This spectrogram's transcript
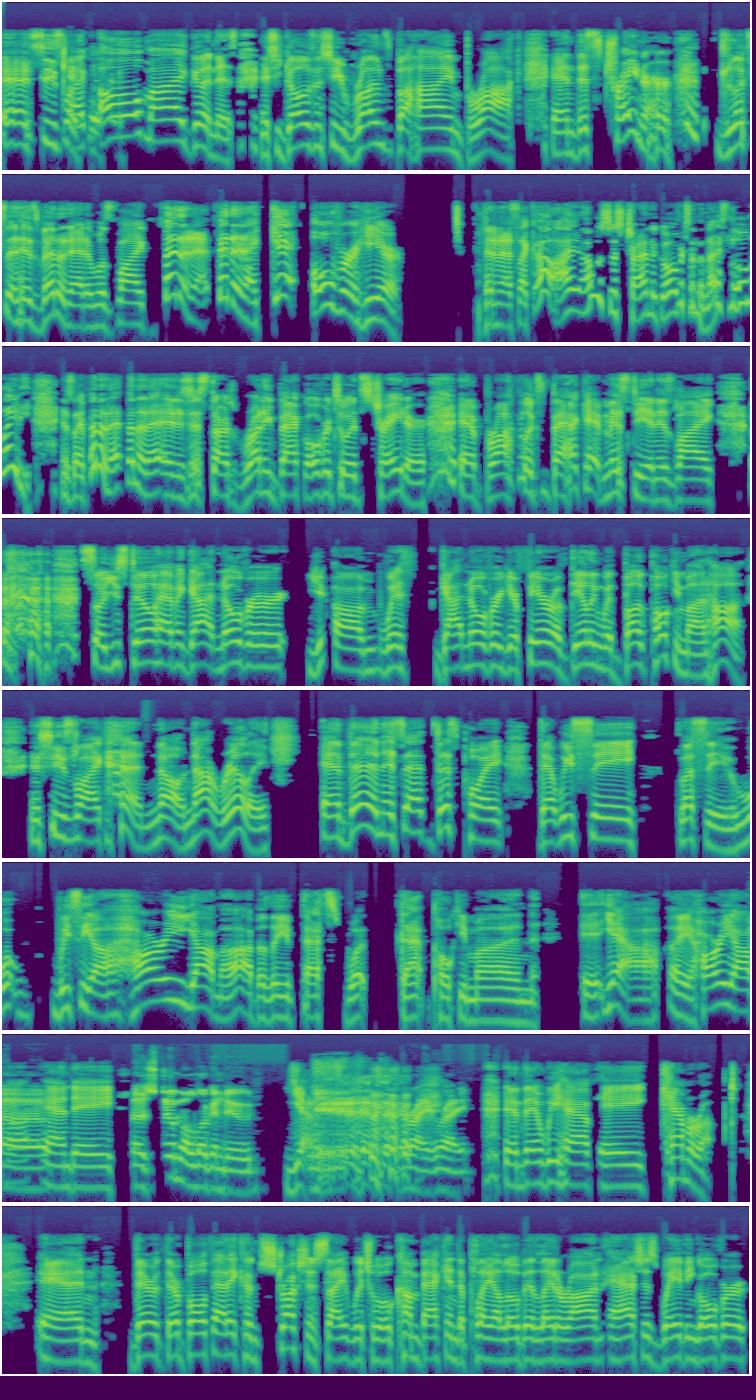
and she's like, oh my goodness. And she goes and she runs behind Brock, and this trainer looks at his Venonat and was like, Venonat, Venonat, get over here. Venonat's like, oh, I, I was just trying to go over to the nice little lady. It's like, Venonat, Venonat, and it just starts running back over to its trainer. And Brock looks back at Misty and is like, so you still haven't gotten over um with gotten over your fear of dealing with bug Pokemon, huh? And she's like, no, not really. And then it's at this point that we see, let's see, what we see a Hariyama, I believe that's what that Pokemon. It, yeah, a Hariyama Uh, and a A sumo looking dude. yes, right, right. and then we have a Camerupt, and they're they're both at a construction site, which will come back into play a little bit later on. Ash is waving over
